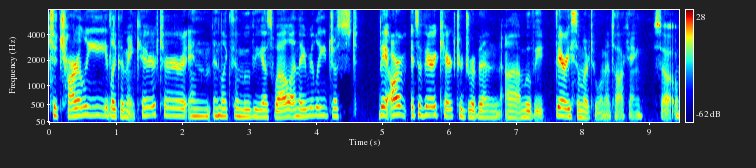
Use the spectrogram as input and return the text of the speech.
to Charlie like the main character in in like the movie as well and they really just they are it's a very character driven uh movie very similar to Women Talking. So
